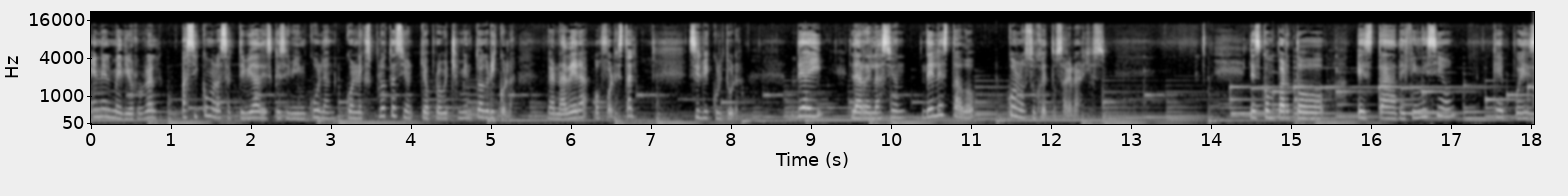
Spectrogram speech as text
en el medio rural, así como las actividades que se vinculan con la explotación y aprovechamiento agrícola, ganadera o forestal, silvicultura, de ahí la relación del Estado con los sujetos agrarios. Les comparto esta definición que pues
